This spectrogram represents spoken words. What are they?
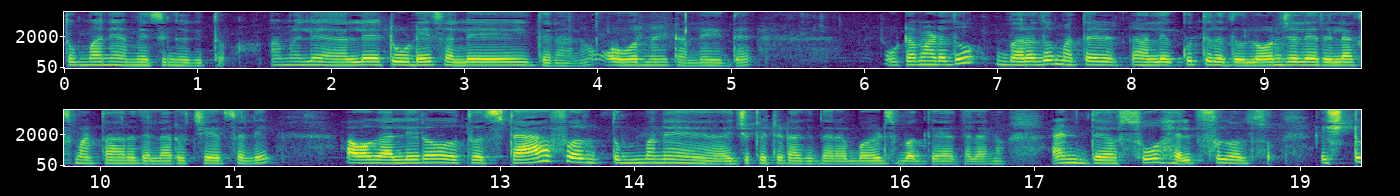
ತುಂಬಾ ಅಮೇಝಿಂಗ್ ಆಗಿತ್ತು. ಆಮೇಲೆ ಅಲ್ಲೇ ಟೂ ಡೇಸ್ ಅಲ್ಲೇ ಇದ್ದೆ ನಾನು. ಓವರ್ ನೈಟ್ ಅಲ್ಲೇ ಇದ್ದೆ. ಊಟ ಮಾಡೋದು, ಬರೋದು ಮತ್ತು ಅಲ್ಲಿ ಕೂತಿರೋದು ಲಾಂಜಲ್ಲೇ ರಿಲ್ಯಾಕ್ಸ್ ಮಾಡ್ತಾ ಇರೋದು ಎಲ್ಲರೂ ಚೇರ್ಸಲ್ಲಿ ಆವಾಗ ಅಲ್ಲಿರೋ ಸ್ಟಾಫ್ ತುಂಬಾ ಎಜುಕೇಟೆಡ್ ಆಗಿದ್ದಾರೆ ಬರ್ಡ್ಸ್ ಬಗ್ಗೆ ಅದೆಲ್ಲನೂ. And they are so helpful also ಎಷ್ಟು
